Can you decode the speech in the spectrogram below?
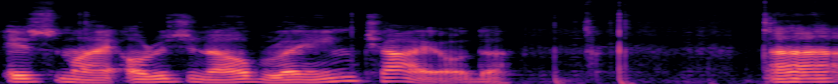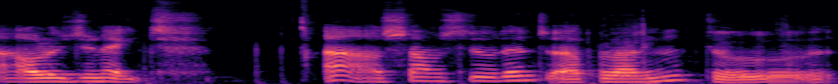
is my original brainchild. Uh, originate. Uh, some students are planning to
